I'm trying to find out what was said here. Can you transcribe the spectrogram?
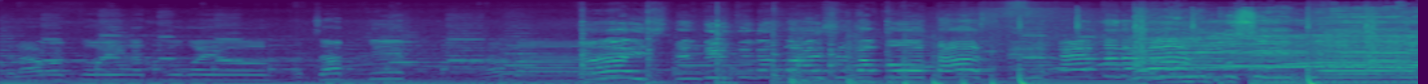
Salamat po, ingat po kayo. What's up, Chip? Bye-bye. Guys, nandito na tayo sa Napotas! Eto na nga!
